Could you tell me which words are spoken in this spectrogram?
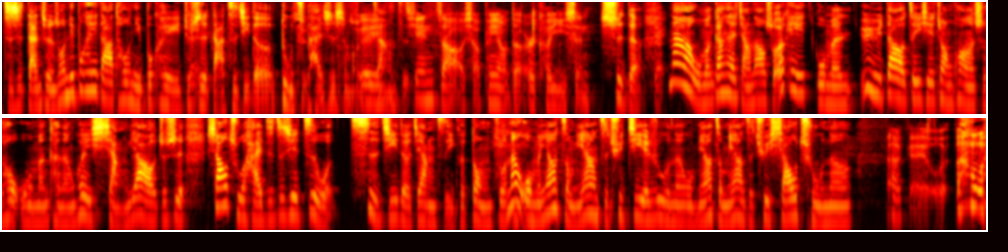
只是单纯说你不可以打头，你不可以就是打自己的肚子还是什么的这样子。先找小朋友的儿科医生。是的，那我们刚才讲到说，OK，我们遇到这些状况的时候，我们可能会想要就是消除孩子这些自我刺激的这样子一个动作。那我们要怎么样子去介入呢？我们要怎么样子去消除呢？OK，我我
